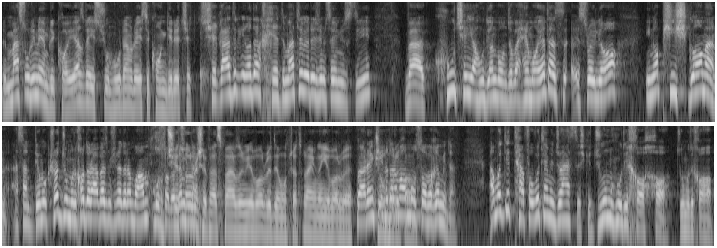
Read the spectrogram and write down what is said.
مسئولین امریکایی از رئیس جمهور رئیس کنگره چقدر اینا در خدمت به رژیم صهیونیستی؟ و کوچ یهودیان به اونجا و حمایت از اسرائیلی ها اینا پیشگامن. اصلا دموکرات جمهوری خواه داره عوض میشینه دارن با هم خب مسابقه چطور میشه؟ پس مردم یه بار به دموکرات رای میدن یه بار به برای اینکه اینا دارن با هم مسابقه میدن. اما یه تفاوتی هم اینجا هستش که جمهوری خواه ها جمهوری خواه ها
